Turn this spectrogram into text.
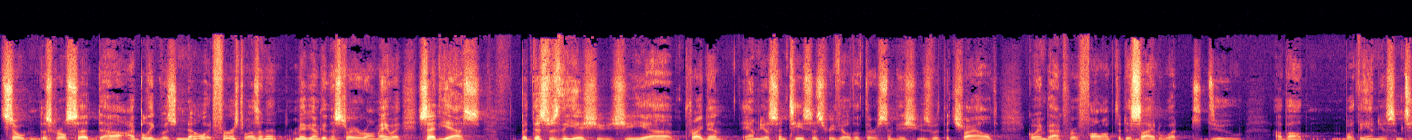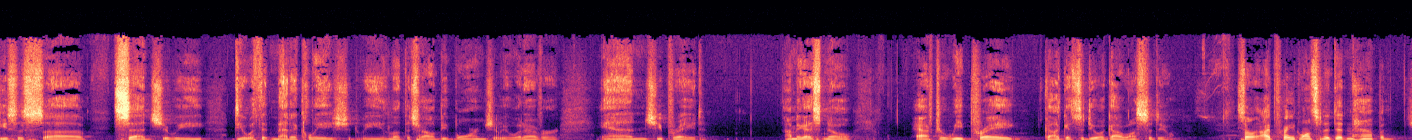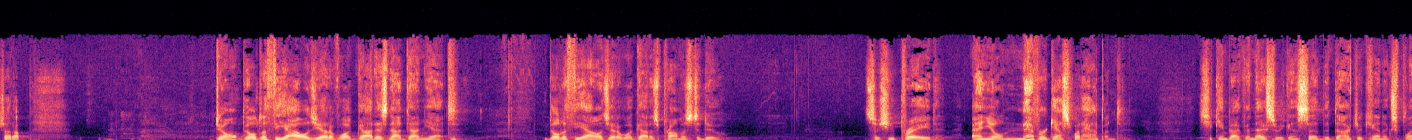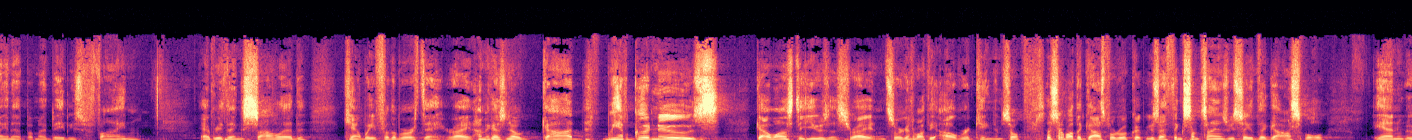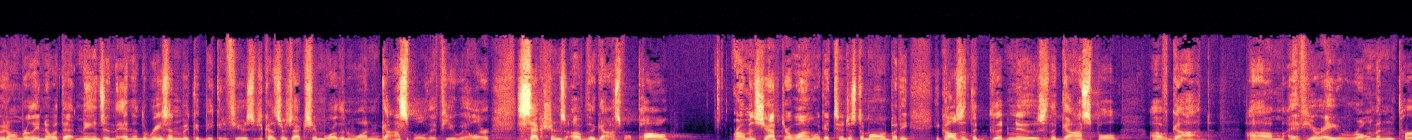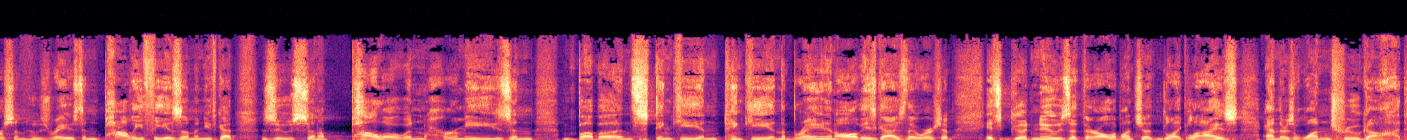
So this girl said, uh, I believe it was no at first, wasn't it? maybe I'm getting the story wrong. Anyway, said yes. But this was the issue. She, uh, pregnant, amniocentesis revealed that there were some issues with the child, going back for a follow up to decide what to do about what the amniocentesis uh, said. Should we deal with it medically? Should we let the child be born? Should we whatever? And she prayed. How many guys know after we pray, God gets to do what God wants to do? So I prayed once and it didn't happen. Shut up. Don't build a theology out of what God has not done yet. Build a theology out of what God has promised to do. So she prayed, and you'll never guess what happened. She came back the next week and said, The doctor can't explain it, but my baby's fine. Everything's solid. Can't wait for the birthday, right? How many guys know God? We have good news. God wants to use us, right? And so we're going to talk about the outward kingdom. So let's talk about the gospel real quick because I think sometimes we say the gospel and we don't really know what that means. And, and the reason we could be confused is because there's actually more than one gospel, if you will, or sections of the gospel. Paul Romans chapter 1, we'll get to in just a moment, but he, he calls it the good news, the gospel of God. Um, if you're a Roman person who's raised in polytheism and you've got Zeus and Apollo and Hermes and Bubba and Stinky and Pinky and the Brain and all these guys they worship, it's good news that they're all a bunch of like lies and there's one true God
